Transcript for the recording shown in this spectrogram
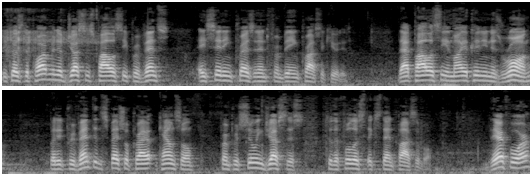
because Department of Justice policy prevents a sitting president from being prosecuted. That policy, in my opinion, is wrong, but it prevented the special pra- counsel from pursuing justice to the fullest extent possible. Therefore,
